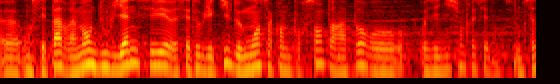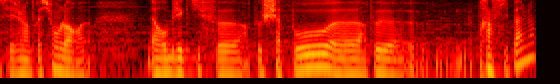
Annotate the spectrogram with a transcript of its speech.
Euh, on ne sait pas vraiment d'où viennent ces, cet objectif de moins 50% par rapport aux, éditions précédentes. Donc ça, c'est j'ai l'impression leur, leur objectif euh, un peu chapeau, euh, un peu principal.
